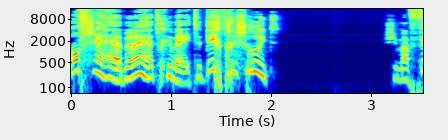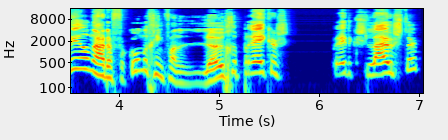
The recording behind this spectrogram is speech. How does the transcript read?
Of ze hebben het geweten dichtgeschroeid. Als je maar veel naar de verkondiging van leugenprekers prediks luistert,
